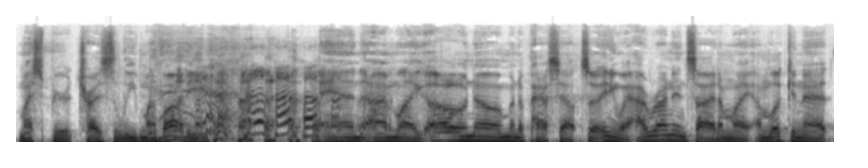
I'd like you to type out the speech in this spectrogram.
my spirit tries to leave my body, and I'm like, oh no, I'm gonna pass out. So anyway, I run inside. I'm like, I'm looking at,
